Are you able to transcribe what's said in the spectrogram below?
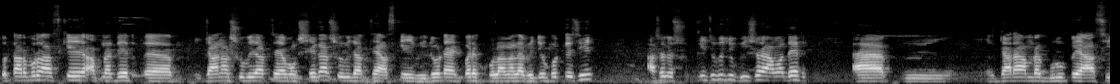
তো তারপরে আজকে আপনাদের জানার সুবিধার্থে এবং শেখার সুবিধার্থে আজকে এই ভিডিওটা একবারে খোলামেলা ভিডিও করতেছি। আসলে কিছু কিছু বিষয় আমাদের যারা আমরা গ্রুপে আসি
